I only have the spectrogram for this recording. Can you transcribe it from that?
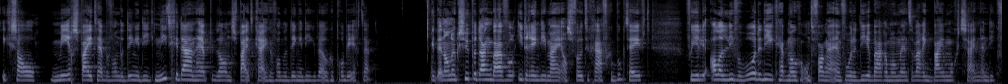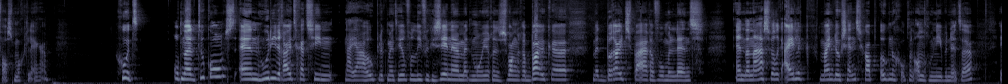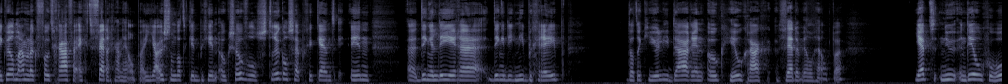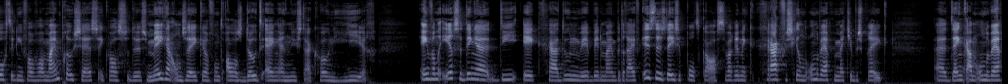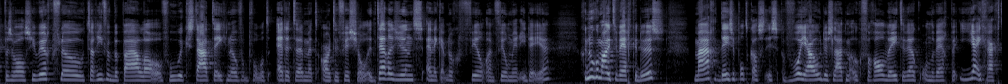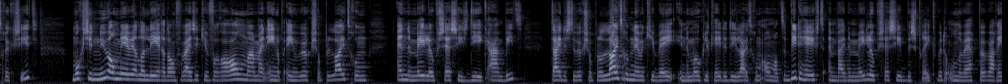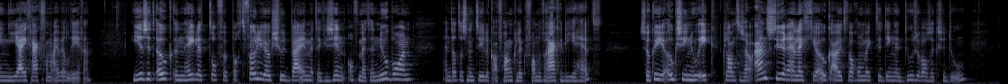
ik zal meer spijt hebben van de dingen die ik niet gedaan heb, dan spijt krijgen van de dingen die ik wel geprobeerd heb. Ik ben dan ook super dankbaar voor iedereen die mij als fotograaf geboekt heeft. Voor jullie alle lieve woorden die ik heb mogen ontvangen en voor de dierbare momenten waar ik bij mocht zijn en die ik vast mocht leggen. Goed, op naar de toekomst en hoe die eruit gaat zien. Nou ja, hopelijk met heel veel lieve gezinnen, met mooiere zwangere buiken, met bruidsparen voor mijn lens. En daarnaast wil ik eigenlijk mijn docentschap ook nog op een andere manier benutten. Ik wil namelijk fotografen echt verder gaan helpen. En juist omdat ik in het begin ook zoveel struggles heb gekend in uh, dingen leren, dingen die ik niet begreep, dat ik jullie daarin ook heel graag verder wil helpen. Je hebt nu een deel gehoord in ieder geval van mijn proces. Ik was dus mega onzeker, vond alles doodeng en nu sta ik gewoon hier. Een van de eerste dingen die ik ga doen weer binnen mijn bedrijf is dus deze podcast, waarin ik graag verschillende onderwerpen met je bespreek. Uh, denk aan onderwerpen zoals je workflow, tarieven bepalen of hoe ik sta tegenover bijvoorbeeld editen met artificial intelligence. En ik heb nog veel en veel meer ideeën. Genoeg om uit te werken dus. Maar deze podcast is voor jou, dus laat me ook vooral weten welke onderwerpen jij graag terugziet. Mocht je nu al meer willen leren, dan verwijs ik je vooral naar mijn 1 op 1 workshop Lightroom en de meeloopsessies die ik aanbied. Tijdens de workshop Lightroom neem ik je mee in de mogelijkheden die Lightroom allemaal te bieden heeft. En bij de meeloopsessie bespreken we de onderwerpen waarin jij graag van mij wil leren. Hier zit ook een hele toffe portfolio shoot bij met een gezin of met een newborn. En dat is natuurlijk afhankelijk van de vragen die je hebt. Zo kun je ook zien hoe ik klanten zou aansturen en leg je ook uit waarom ik de dingen doe zoals ik ze doe.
